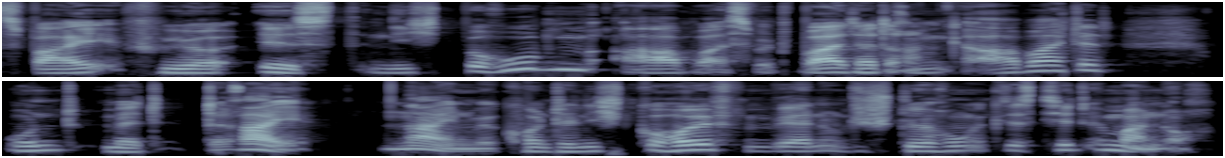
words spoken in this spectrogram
2 für ist nicht behoben, aber es wird weiter daran gearbeitet und mit 3, nein, mir konnte nicht geholfen werden und die Störung existiert immer noch.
